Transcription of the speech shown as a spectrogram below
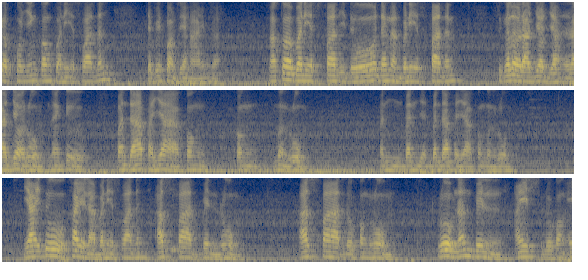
กับผู้หญิงของบานิอัสฟาดนั้น จะเป็นความเสียหายมั้ง maka bani asfad itu ดังนั้นบานิอั สฟาดนั้น segala raja raja Rom นั่นคือบรรดาพญาของของเมืองโรมบรรบรรบรรดาพญาของเมืองโรม yaitu ใครล่ะบานิสฟาดนั้นอัสฟาดเป็นโรมอัสฟาดโลกของโรมโรมนั้นเป็นไอซ์โลกของเอ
